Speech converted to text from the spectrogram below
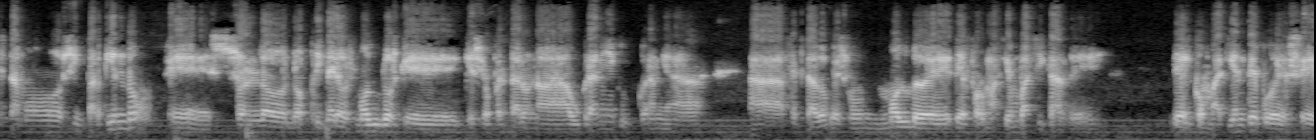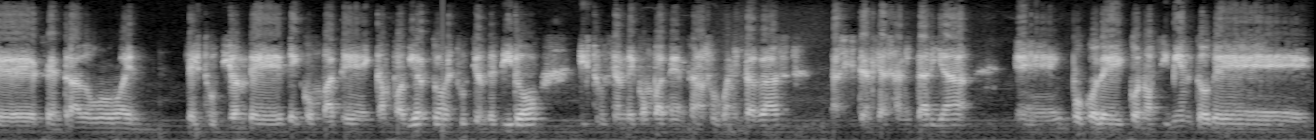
estamos impartiendo eh, son los primeros módulos que, se ofertaron a Ucrania y que Ucrania ha aceptado, que es un módulo de, formación básica de, del combatiente, pues eh, centrado en instrucción de, combate en campo abierto, instrucción de tiro, instrucción de combate en zonas urbanizadas, asistencia sanitaria, eh, un poco de conocimiento de,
